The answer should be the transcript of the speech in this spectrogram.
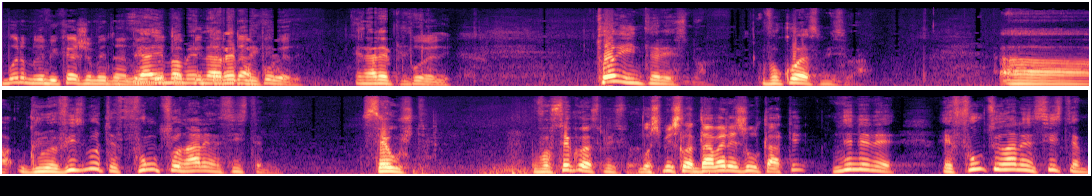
Морам да ви кажам една Ја анекдота, имам една. Да, реплика. поведи. Една реплика. Поведи. Тоа е интересно. Во која смисла? А, груевизмот е функционален систем. Се уште. Во секоја смисла. Во смисла дава резултати? Не, не, не. Е функционален систем.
